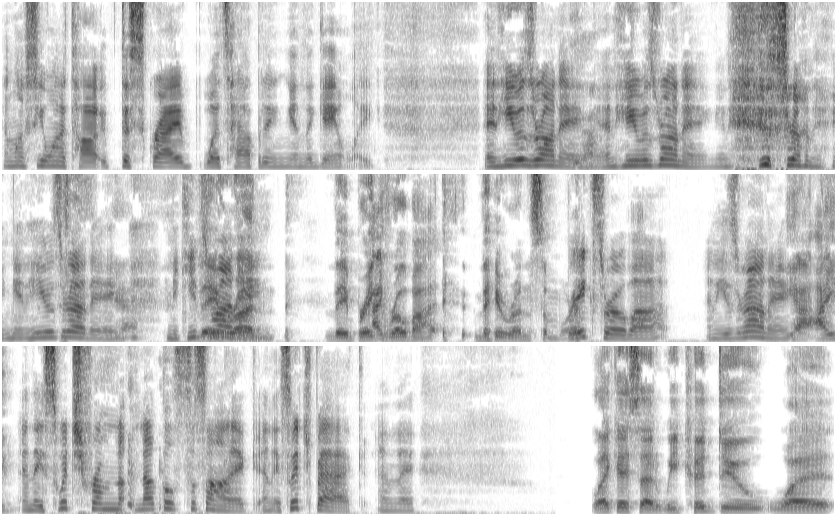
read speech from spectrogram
unless you want to talk describe what's happening in the game like and he was running Yeah. and he was running and he was running and he was running Yeah. and he keeps they running run. They break I- robot. they run some more. breaks robot and he's running Yeah, I and they switch from knuckles to sonic and they switch back and they Like I said, we could do what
